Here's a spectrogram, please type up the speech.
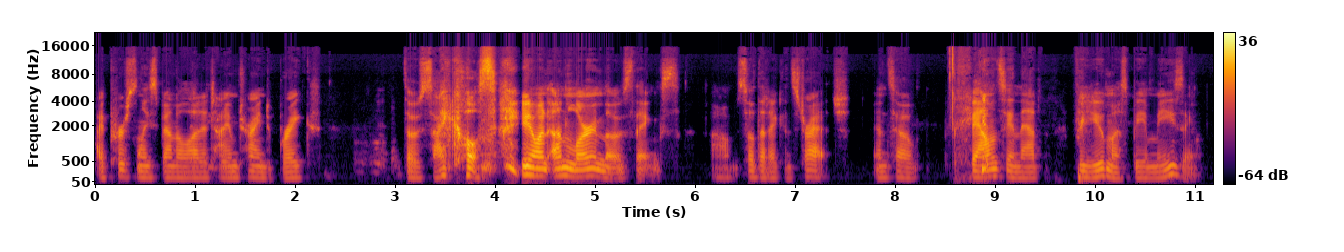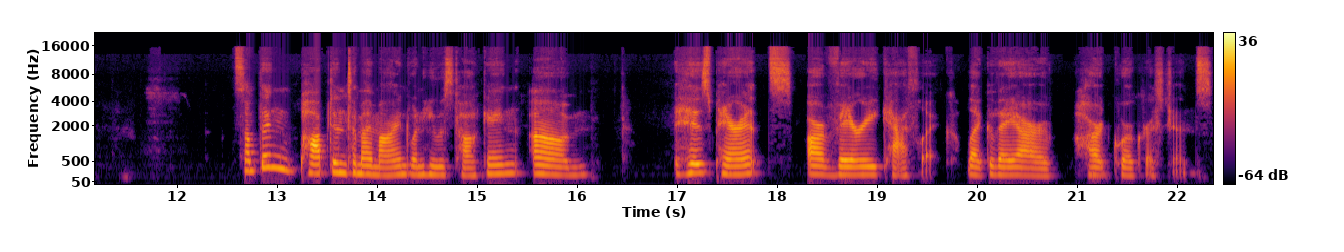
I personally spend a lot of time trying to break those cycles, you know, and unlearn those things um, so that I can stretch. And so balancing that for you must be amazing. Something popped into my mind when he was talking. Um, his parents are very Catholic, like they are hardcore Christians.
